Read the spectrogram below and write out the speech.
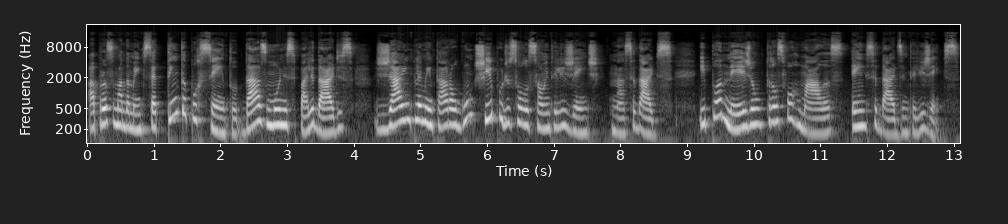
aproximadamente 70% das municipalidades já implementaram algum tipo de solução inteligente nas cidades e planejam transformá-las em cidades inteligentes.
